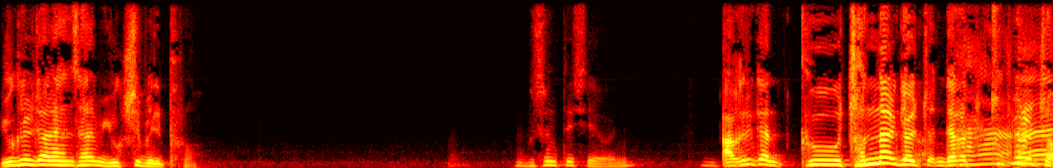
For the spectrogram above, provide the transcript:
6일 전에 한 사람이 61%. 무슨 뜻이에요? 아 그러니까 그 전날 결정 내가 아, 투표를 아. 저,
